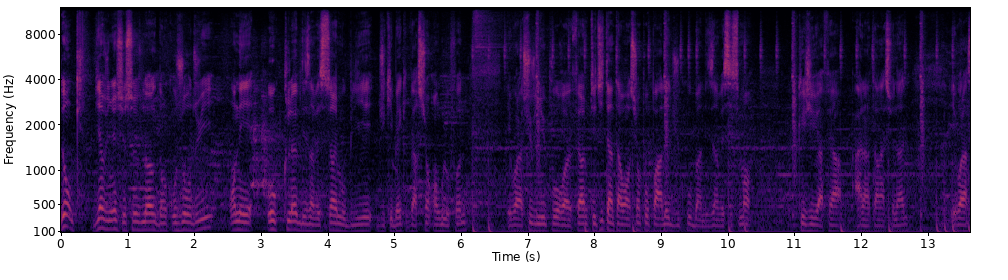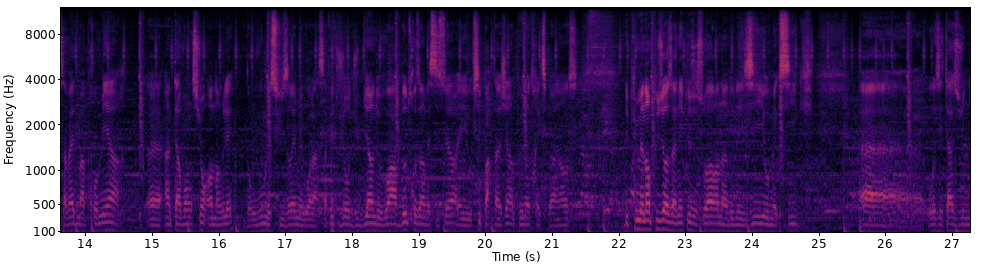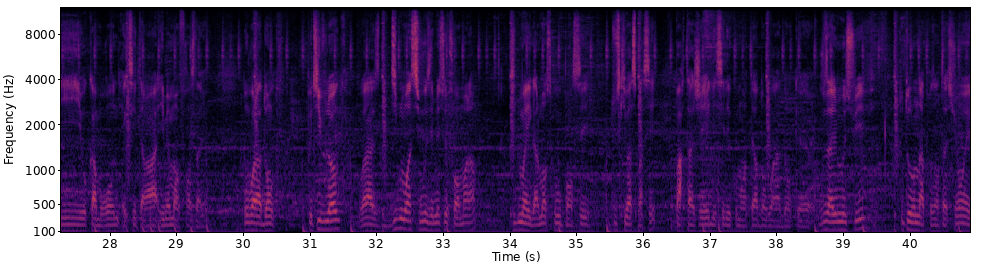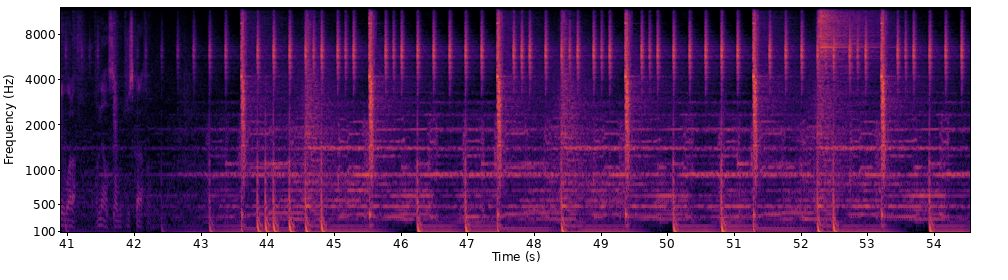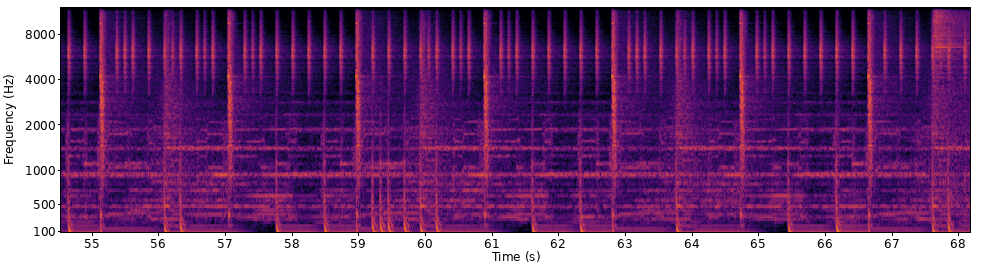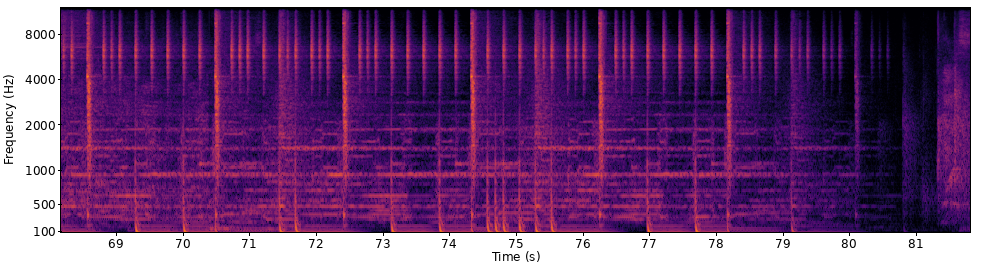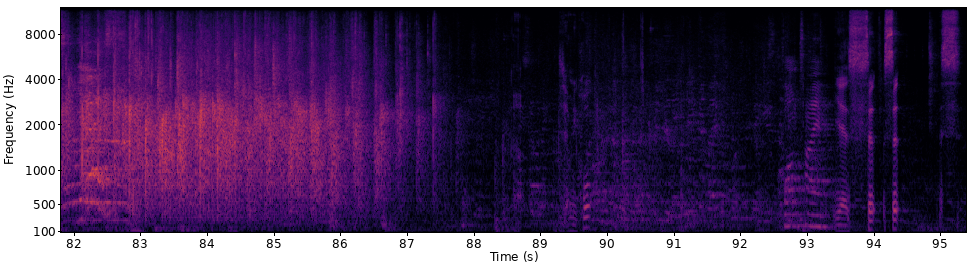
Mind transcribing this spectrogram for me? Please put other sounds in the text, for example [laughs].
Donc, bienvenue sur ce vlog. Donc aujourd'hui, on est au club des investisseurs immobiliers du Québec, version anglophone. Et voilà, je suis venu pour euh, faire une petite intervention pour parler du coup ben, des investissements que j'ai eu à faire à l'international. Et voilà, ça va être ma première euh, intervention en anglais. Donc vous m'excuserez, mais voilà, ça fait toujours du bien de voir d'autres investisseurs et aussi partager un peu notre expérience. Depuis maintenant plusieurs années, que ce soit en Indonésie, au Mexique, euh, aux États-Unis, au Cameroun, etc. Et même en France d'ailleurs. Donc voilà, donc petit vlog. Voilà, dites-moi si vous aimez ce format-là. Dites-moi également ce que vous pensez, tout ce qui va se passer. Partagez, laissez des commentaires. Donc voilà, donc euh, vous allez me suivre tout au long de la présentation et voilà, on est ensemble jusqu'à la fin.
